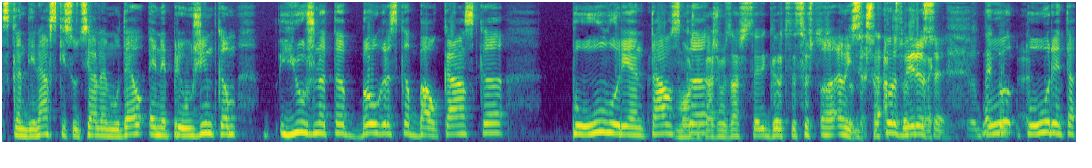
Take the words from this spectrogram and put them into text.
скандинавски социален модел е неприложим към южната, българска, балканска, полуориенталска. Може да кажем за нашите съседи, гърците също. А, Ами, защото разбира се. Не, Полу, но- полуориента...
